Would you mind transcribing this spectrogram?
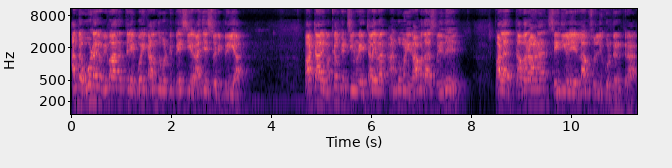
அந்த ஊடக விவாதத்திலே போய் கலந்து கொண்டு பேசிய ராஜேஸ்வரி பிரியா பாட்டாளி மக்கள் கட்சியினுடைய தலைவர் அன்புமணி ராமதாஸ் மீது பல தவறான செய்திகளை எல்லாம் சொல்லிக் கொண்டிருக்கிறார்.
